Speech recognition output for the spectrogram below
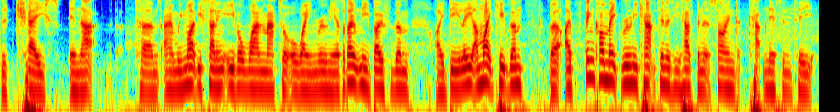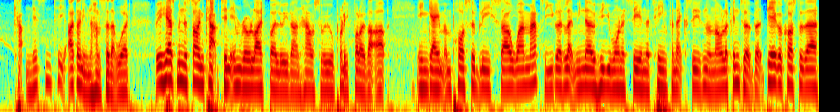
the chase in that terms and we might be selling either Juan Mata or Wayne Rooney as I don't need both of them ideally. I might keep them but I think I'll make Rooney captain as he has been assigned captaincy captaincy I don't even know how to say that word but he has been assigned captain in real life by Louis van Gaal so we will probably follow that up in game and possibly sell Juan Mata. You guys let me know who you want to see in the team for next season and I'll look into it but Diego Costa there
